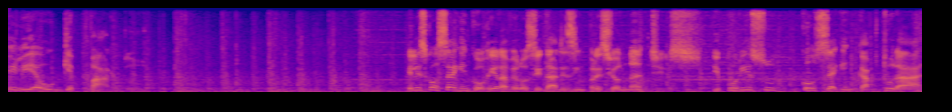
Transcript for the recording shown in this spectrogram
Ele é o guepardo. Eles conseguem correr a velocidades impressionantes e, por isso, conseguem capturar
